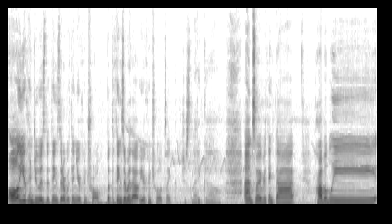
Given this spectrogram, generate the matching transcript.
all you can do is the things that are within your control but the things that are without your control it's like just let it go. Um so i overthink that probably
